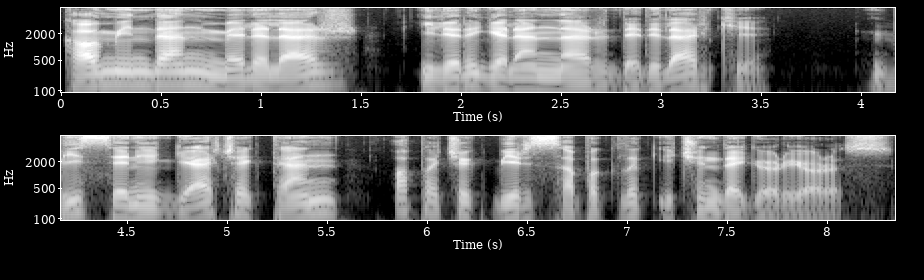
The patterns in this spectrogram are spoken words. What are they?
Kavminden meleler, ileri gelenler dediler ki, biz seni gerçekten apaçık bir sapıklık içinde görüyoruz.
